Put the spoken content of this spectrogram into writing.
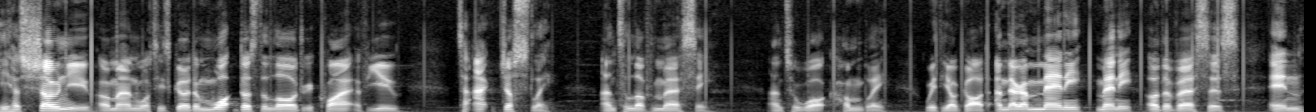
he has shown you, O man, what is good, and what does the Lord require of you? To act justly, and to love mercy, and to walk humbly with your God. And there are many, many other verses in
